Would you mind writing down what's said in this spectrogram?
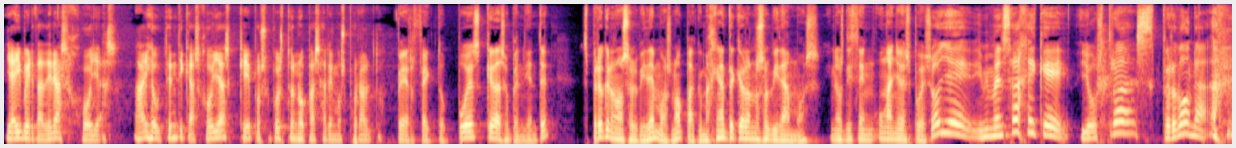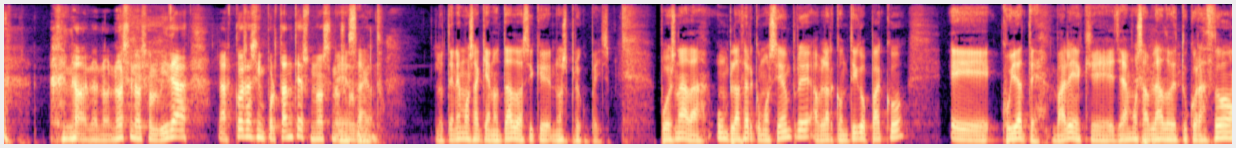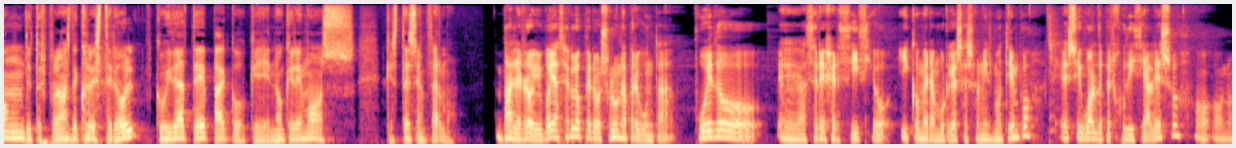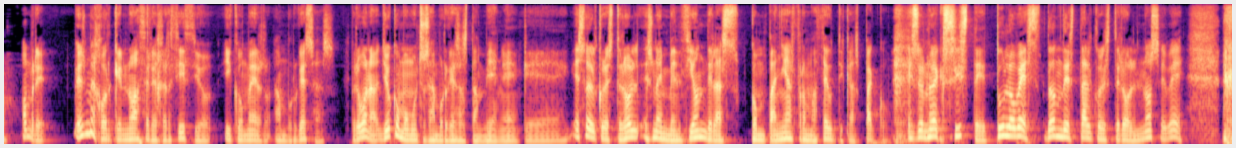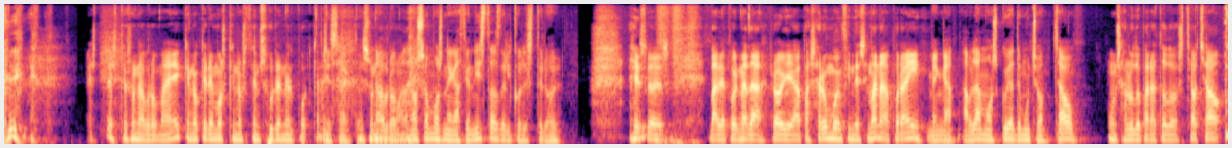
y hay verdaderas joyas. Hay auténticas joyas que, por supuesto, no pasaremos por alto. Perfecto. Pues queda su pendiente. Espero que no nos olvidemos, ¿no, Paco? Imagínate que ahora nos olvidamos y nos dicen un año después, oye, ¿y mi mensaje qué? Y ostras, perdona. No, no, no, no se nos olvida. Las cosas importantes no se nos Exacto. olvidan. Lo tenemos aquí anotado, así que no os preocupéis. Pues nada, un placer como siempre hablar contigo, Paco. Eh, cuídate, ¿vale? Que ya hemos hablado de tu corazón, de tus problemas de colesterol. Cuídate, Paco, que no queremos que estés enfermo. Vale, Roy, voy a hacerlo, pero solo una pregunta. ¿Puedo eh, hacer ejercicio y comer hamburguesas al mismo tiempo? ¿Es igual de perjudicial eso o no? Hombre, es mejor que no hacer ejercicio y comer hamburguesas. Pero bueno, yo como muchas hamburguesas también, ¿eh? que eso del colesterol es una invención de las compañías farmacéuticas, Paco. Eso no existe. Tú lo ves. ¿Dónde está el colesterol? No se ve. Esto es una broma, ¿eh? que no queremos que nos censuren el podcast. Exacto, es, una, broma. No somos negacionistas del colesterol. Eso es. Vale, pues nada, Roy, a pasar un buen fin de semana por ahí. Venga, hablamos, cuídate mucho. Chao. Un saludo para todos. Chao, chao.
